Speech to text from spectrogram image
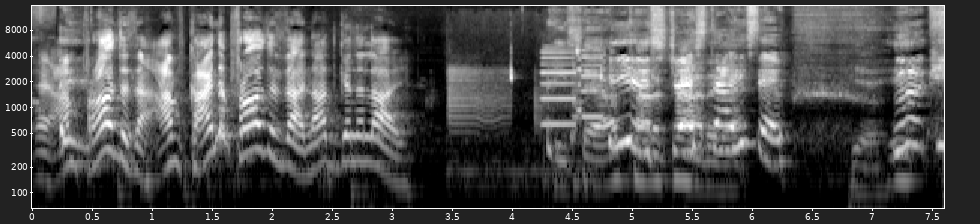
Hey, I'm proud of that. I'm kind of proud of that. Not gonna lie. He said, I'm He is stressed out. He said, Yeah, he, look.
